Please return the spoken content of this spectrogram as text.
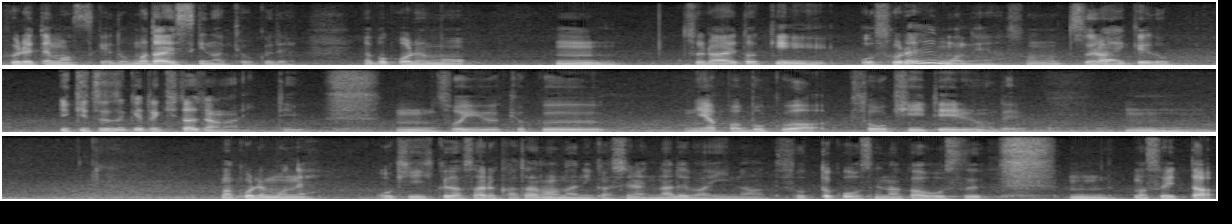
触れてますけど、まあ、大好きな曲でやっぱこれもうん辛い時をそれでもねその辛いけど生き続けてきたじゃないっていう、うん、そういう曲にやっぱ僕はそう聴いているのでうんまあこれもねお聴きくださる方の何かしらになればいいなってそっとこう背中を押す、うんまあ、そういった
